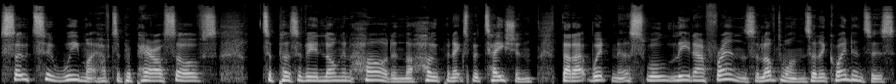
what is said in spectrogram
so too we might have to prepare ourselves to persevere long and hard in the hope and expectation that our witness will lead our friends, loved ones, and acquaintances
